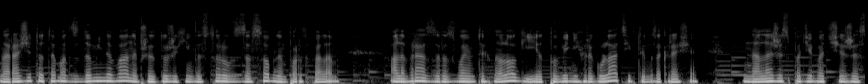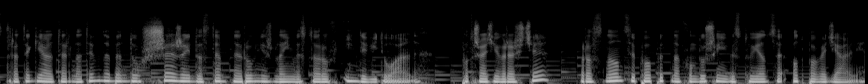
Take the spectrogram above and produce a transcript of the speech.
Na razie to temat zdominowany przez dużych inwestorów z zasobnym portfelem, ale wraz z rozwojem technologii i odpowiednich regulacji w tym zakresie należy spodziewać się, że strategie alternatywne będą szerzej dostępne również dla inwestorów indywidualnych. Po trzecie wreszcie, rosnący popyt na fundusze inwestujące odpowiedzialnie.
